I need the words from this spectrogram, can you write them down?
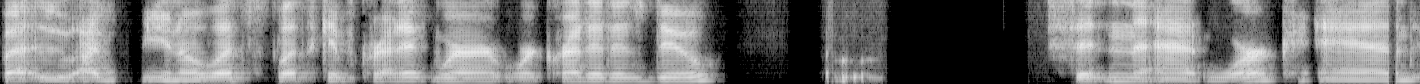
But I, you know, let's let's give credit where where credit is due. Sitting at work and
